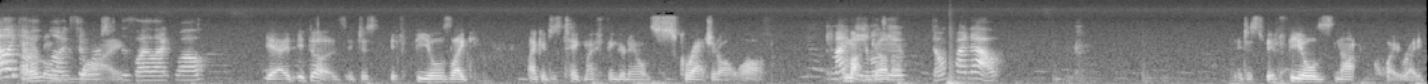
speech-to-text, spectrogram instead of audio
I like how don't it know looks. It works with his lilac wall. Yeah, it, it does. It just it feels like I could just take my fingernail and scratch it all off. You might I'm not be able gonna. to. Don't find out. It just it feels not quite right.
